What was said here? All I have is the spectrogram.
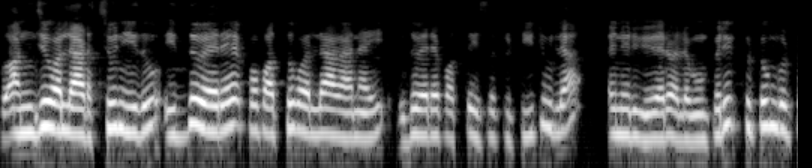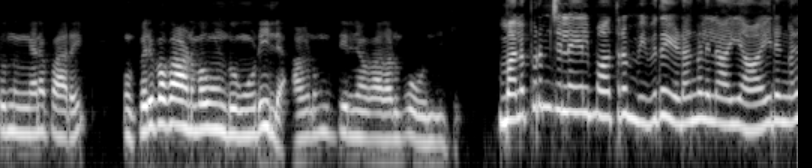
അഞ്ച് കൊല്ലം അടച്ചു ചെയ്തു. ഇതുവരെ ഇപ്പോൾ പത്ത് കൊല്ലം ആകാനായി. ഇതുവരെ പത്ത് പൈസ കിട്ടിയിട്ടില്ല. അതിനൊരു വിവരമല്ല. മുപ്പര് കിട്ടും കിട്ടും ഇങ്ങനെ പറയും. മുപ്പര് ഇപ്പോൾ കാണുമ്പോൾ ഉണ്ടും കൂടി ഇല്ല. അങ്ങോട്ട് തിരിഞ്ഞോക്കാതാണ് പോകും ചെയ്തു. മലപ്പുറം ജില്ലയിൽ മാത്രം വിവിധ ഇടങ്ങളിലായി ആയിരങ്ങൾ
